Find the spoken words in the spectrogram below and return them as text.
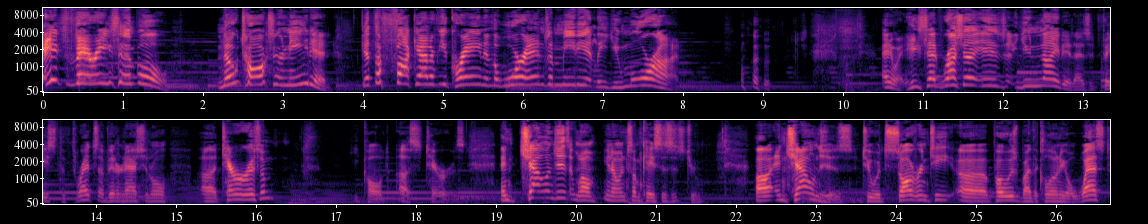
It's very simple. No talks are needed. Get the fuck out of Ukraine and the war ends immediately, you moron. anyway, he said Russia is united as it faced the threats of international uh, terrorism, called us terrorists, and challenges, well, you know, in some cases it's true, uh, and challenges to its sovereignty uh, posed by the colonial West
